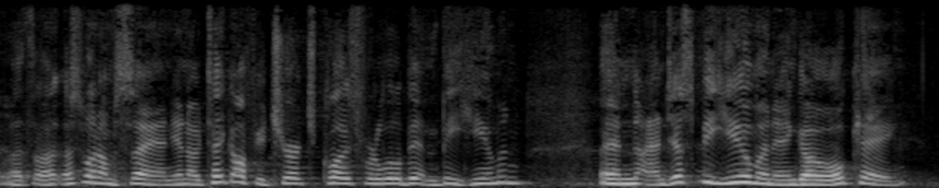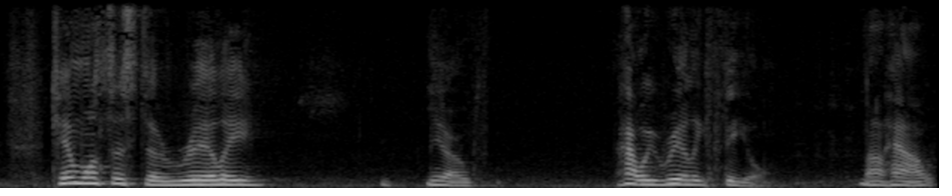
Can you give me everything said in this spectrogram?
That's, that's what I'm saying. You know, take off your church clothes for a little bit and be human. And, and just be human and go, okay, Tim wants us to really, you know, how we really feel, not how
